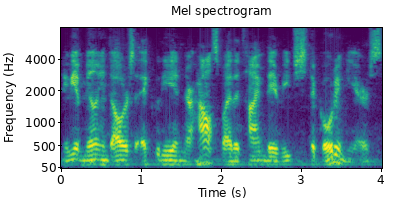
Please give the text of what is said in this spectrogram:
maybe a million dollars of equity in their house by the time they reach the golden years,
